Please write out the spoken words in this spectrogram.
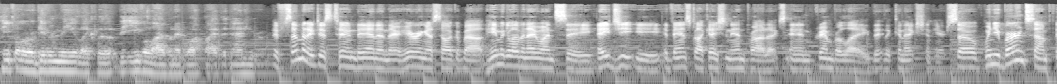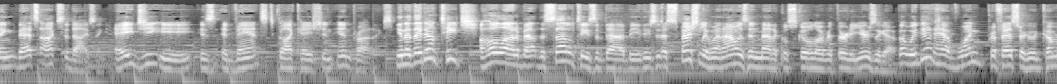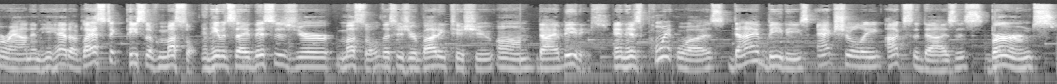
people were giving me like the, the evil eye when I'd walk by the dining room. If somebody just tuned in and they're hearing us talk about hemoglobin A1C, AGE, advanced glycation end products, and creme brulee, the, the connection here. So when you burn something, that's oxidizing. AGE is advanced glycation end products. You know, they don't teach a whole lot lot about the subtleties of diabetes, especially when I was in medical school over 30 years ago. But we did have one professor who would come around and he had a plastic piece of muscle and he would say, This is your muscle, this is your body tissue on diabetes. And his point was diabetes actually oxidizes, burns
